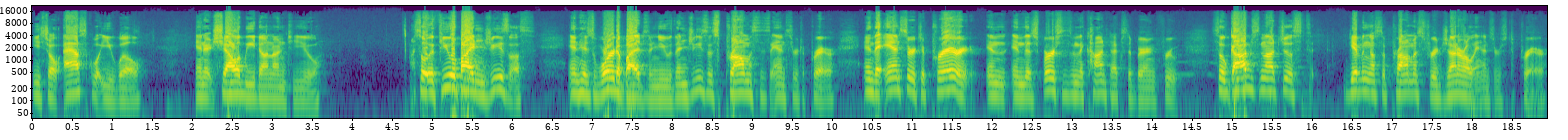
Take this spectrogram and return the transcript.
ye shall ask what you will, and it shall be done unto you. So if you abide in Jesus, and his word abides in you, then Jesus promises answer to prayer. And the answer to prayer in, in this verse is in the context of bearing fruit. So God's not just giving us a promise for general answers to prayer,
